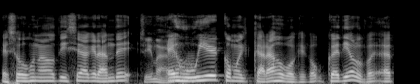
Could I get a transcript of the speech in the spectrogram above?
eso es una noticia grande. es weird como el carajo, porque ¿qué diablo? Pues, eh,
